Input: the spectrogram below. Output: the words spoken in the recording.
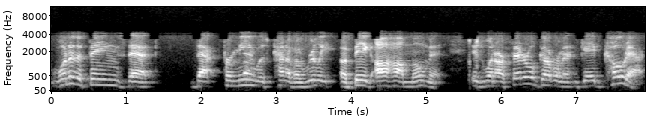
one of the things that that for me was kind of a really a big aha moment is when our federal government gave Kodak,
